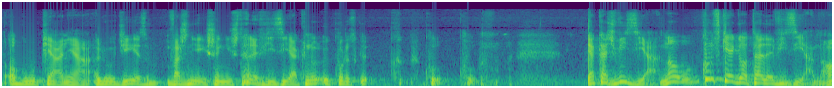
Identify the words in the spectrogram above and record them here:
ogłupiania ludzi, jest ważniejszy niż telewizja. Jakaś wizja, no, Kurskiego telewizja, no.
